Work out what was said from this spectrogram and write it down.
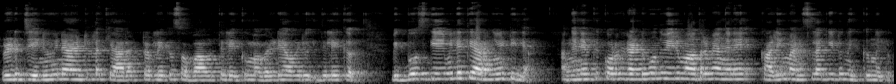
ഇവരുടെ ജെനുവിൻ ആയിട്ടുള്ള ക്യാരക്ടറിലേക്ക് സ്വഭാവത്തിലേക്കും അവരുടെ ആ ഒരു ഇതിലേക്ക് ബിഗ് ബോസ് ഗെയിമിലേക്ക് ഇറങ്ങിയിട്ടില്ല. അങ്ങനെയൊക്കെ കുറച്ച് രണ്ട് മൂന്ന് പേര് മാത്രമേ അങ്ങനെ കളി മനസ്സിലാക്കിയിട്ട് നിൽക്കുന്നുള്ളൂ.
